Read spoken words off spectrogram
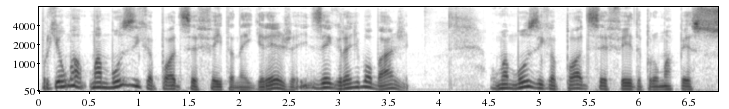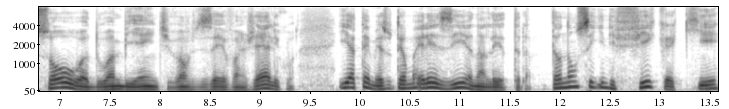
Porque uma, uma música pode ser feita na igreja e dizer grande bobagem. Uma música pode ser feita por uma pessoa do ambiente, vamos dizer, evangélico, e até mesmo ter uma heresia na letra. Então não significa que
